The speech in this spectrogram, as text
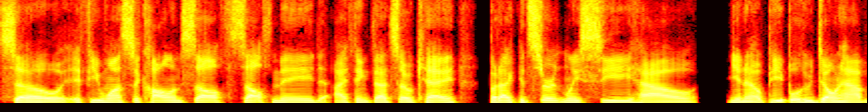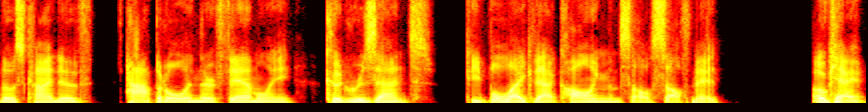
So if he wants to call himself self-made, I think that's okay. But I could certainly see how, you know, people who don't have those kind of capital in their family could resent people like that calling themselves self-made. Okay.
